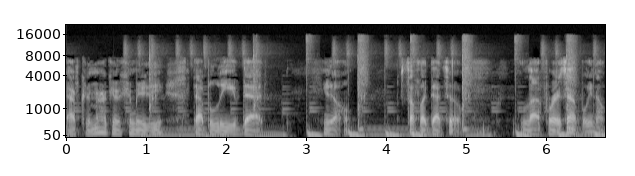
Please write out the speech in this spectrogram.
African American community that believe that, you know, stuff like that too. Like, for example, you know,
